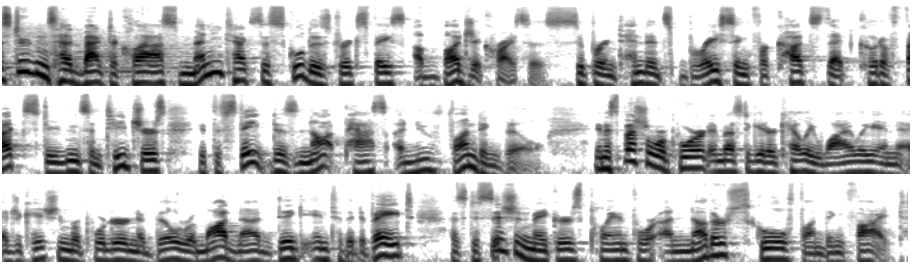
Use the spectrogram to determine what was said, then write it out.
As students head back to class, many Texas school districts face a budget crisis. Superintendents bracing for cuts that could affect students and teachers if the state does not pass a new funding bill. In a special report, investigator Kelly Wiley and education reporter Nabil Remadna dig into the debate as decision makers plan for another school funding fight.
